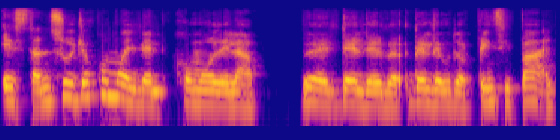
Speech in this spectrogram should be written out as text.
es tan suyo como el del, como de la, del, del deudor principal.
